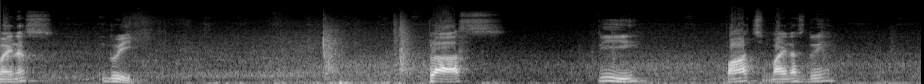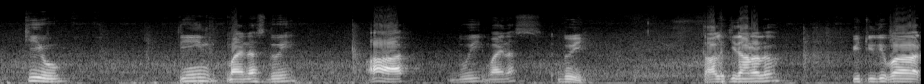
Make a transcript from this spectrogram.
মাইনাস দুই। প্লাস পি পাঁচ মাইনাস দুই কিউ তিন মাইনাস দুই, আর দুই মাইনাস দুই। তাহলে কি দাঁড়াল? P to the power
